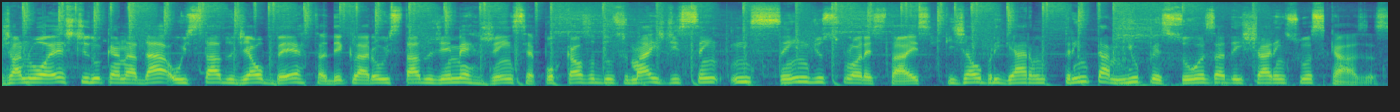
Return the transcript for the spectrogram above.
Já no oeste do Canadá, o estado de Alberta declarou estado de emergência por causa dos mais de 100 incêndios florestais que já obrigaram 30 mil pessoas a deixarem suas casas.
